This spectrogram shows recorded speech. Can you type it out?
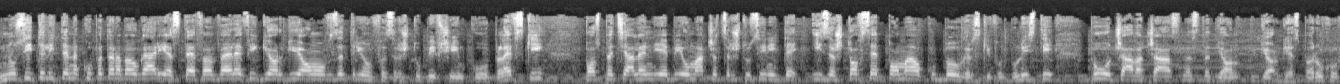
Носителите на Купата на България Стефан Велев и Георги Омов за триумфа срещу бивши им клуб Левски. По-специален ли е бил матчът срещу сините и защо все по-малко български футболисти получава шанс на стадион Георгия Спарухов?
